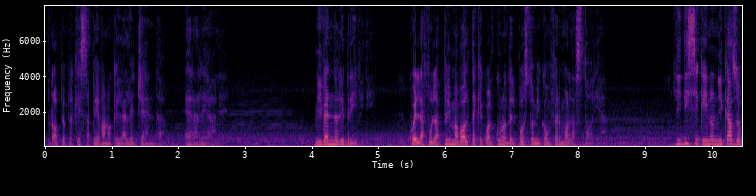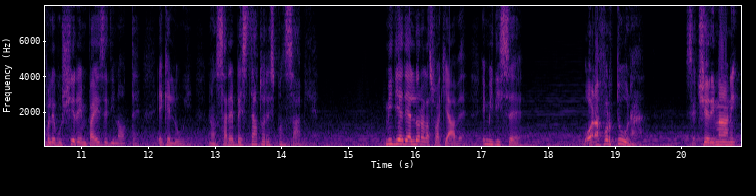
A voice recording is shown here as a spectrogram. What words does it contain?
proprio perché sapevano che la leggenda era reale. Mi vennero i brividi. Quella fu la prima volta che qualcuno del posto mi confermò la storia. Gli dissi che in ogni caso volevo uscire in paese di notte e che lui non sarebbe stato responsabile. Mi diede allora la sua chiave e mi disse Buona fortuna! Se ci rimani,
